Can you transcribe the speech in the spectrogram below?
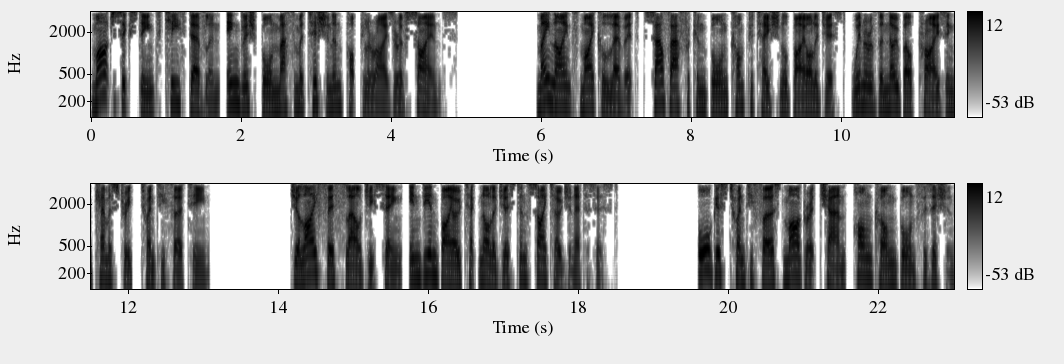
March 16 – Keith Devlin, English-born mathematician and popularizer of science. May 9 – Michael Levitt, South African-born computational biologist, winner of the Nobel Prize in Chemistry, 2013. July 5 – Lalji Singh, Indian biotechnologist and cytogeneticist. August 21 – Margaret Chan, Hong Kong-born physician.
